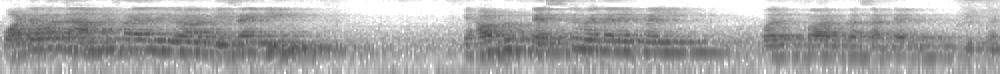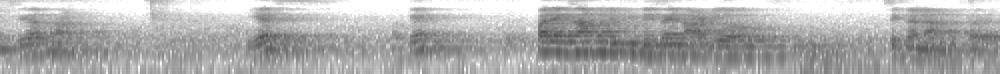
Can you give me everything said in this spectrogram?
whatever the amplifier you are designing, you have to test whether it will work for the certain frequency or not. Yes? Okay? For example, if you design audio signal amplifier,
